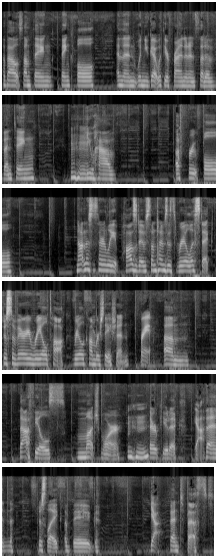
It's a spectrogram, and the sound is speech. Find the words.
about something, thankful, and then when you get with your friend and instead of venting, you have a fruitful, not necessarily positive, sometimes it's realistic, just a very real talk, real conversation Right. um, that feels much more therapeutic Yeah. than just like a big Yeah. vent fest.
